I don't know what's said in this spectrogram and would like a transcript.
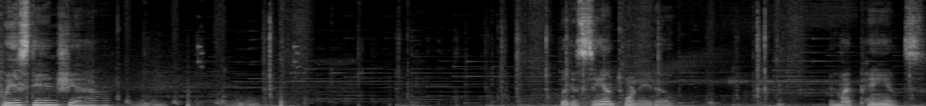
Twist and shout. Like a sand tornado. In my pants.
